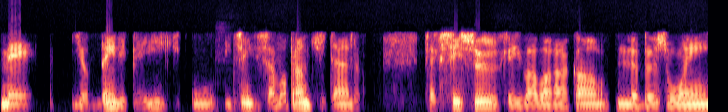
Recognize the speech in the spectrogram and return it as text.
Mais il y a bien des pays où tu sais, ça va prendre du temps. Là. Fait que c'est sûr qu'il va y avoir encore le besoin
